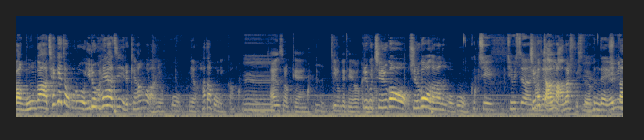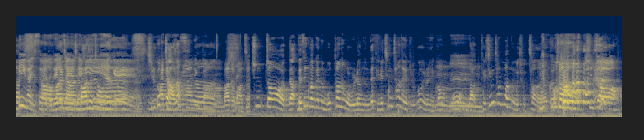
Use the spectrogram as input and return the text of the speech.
막 뭔가 체계적으로 이러고 해야지 이렇게 한 건 아니었고 그냥 하다 보니까 음. 자연스럽게 음. 이루게 되어. 그리고 즐거 즐거워서 하는 거고 그치 재밌어야지. 즐겁지 맞아. 않으면 안 할 수 있어요. 근데 일단 재미가 있어야 돼. 어, 내가 맞아, 제일 맞아. 맞아, 게 즐겁지 않았으면. 맞아 맞아. 진짜 나, 내 생각에는 못 하는 걸 올렸는데 되게 칭찬해주고 이러니까 음. 어, 나 되게 칭찬받는 거 좋잖아요. 또. 진짜.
